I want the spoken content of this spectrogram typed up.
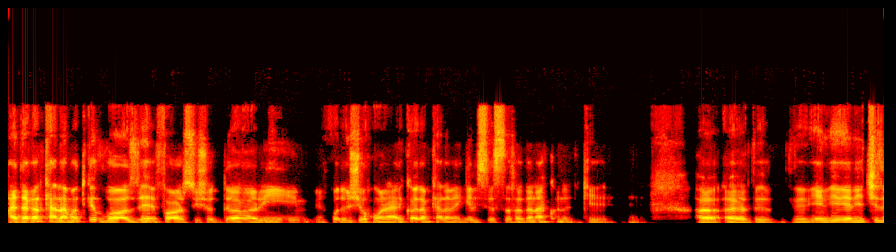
حداقل کلماتی که واضح فارسیشو داریم خودش یه هنری که آدم کلمه انگلیسی استفاده نکنه که یعنی یعنی چیز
